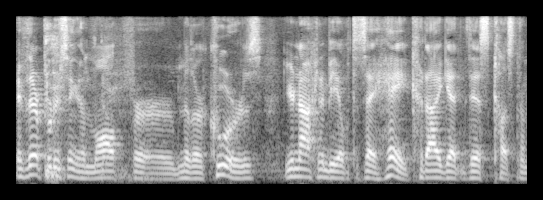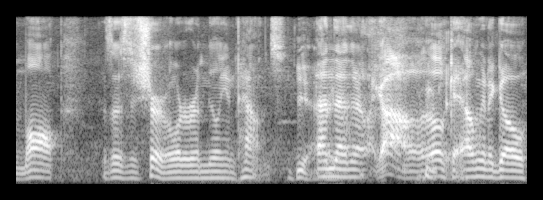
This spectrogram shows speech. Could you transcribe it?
if they're producing the malt for Miller Coors, you're not going to be able to say, "Hey, could I get this custom malt?" Because this is sure order a million pounds. Yeah, and right. then they're like, "Oh, okay, I'm going to go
